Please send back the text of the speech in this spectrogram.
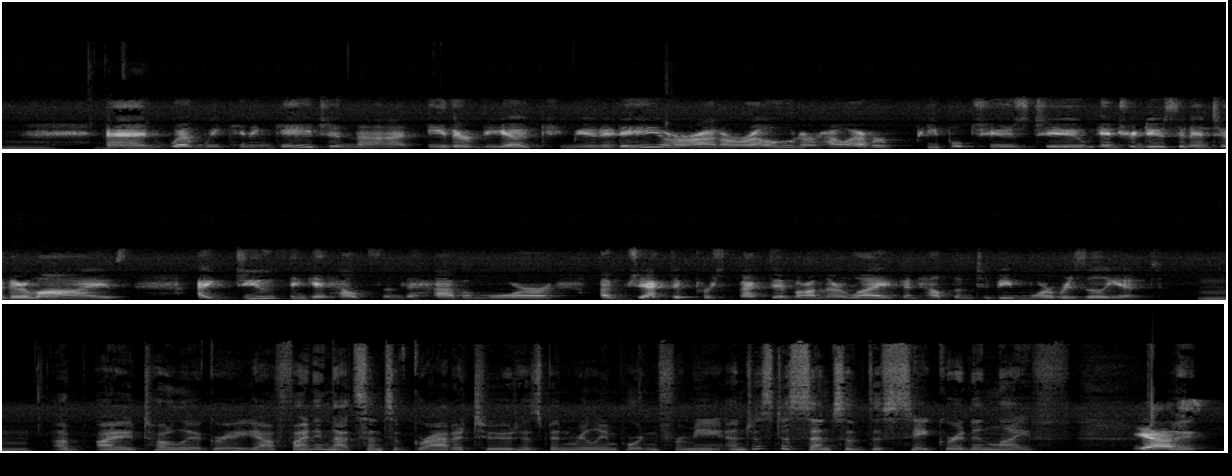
Mm-hmm. And when we can engage in that, either via community or on our own, or however people choose to introduce it into their lives, I do think it helps them to have a more objective perspective on their life and help them to be more resilient. Mm, I, I, totally agree. Yeah, finding that sense of gratitude has been really important for me, and just a sense of the sacred in life. Yes, like,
